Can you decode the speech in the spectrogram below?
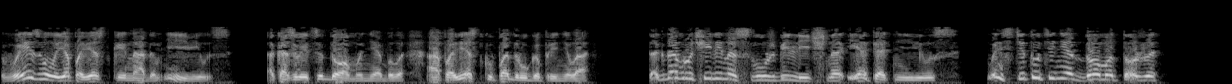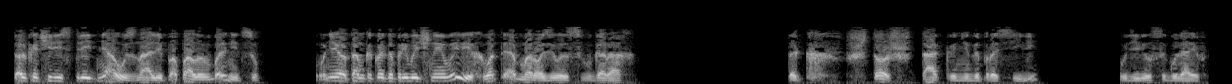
Вызвал ее повесткой на дом, не явилась. Оказывается, дома не было, а повестку подруга приняла — Тогда вручили на службе лично и опять не явилась. В институте нет, дома тоже. Только через три дня узнали, попала в больницу. У нее там какой-то привычный вывих, вот и обморозилась в горах. — Так что ж, так и не допросили? — удивился Гуляев.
